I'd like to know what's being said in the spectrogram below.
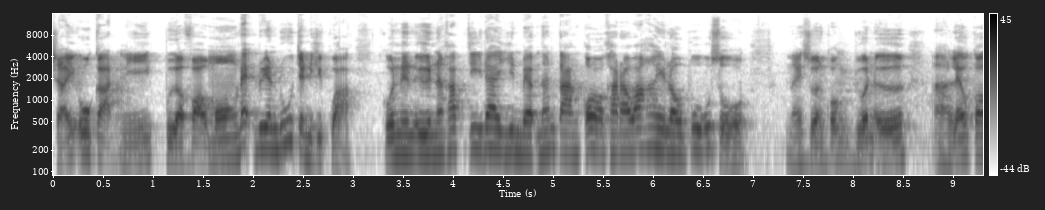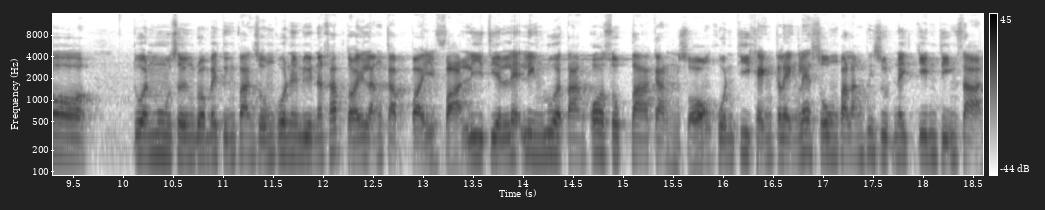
ใช้โอกาสนี้เพื่อเฝ้ามองและเรียนรู้จะดีกว่า คนอื่นๆนะครับที่ได้ยินแบบนั้นต่างก็คารวะให้เราผู้อาวุโส ในส่วนของยวนเอออ่าแล้วก็ตวนมูเซิงรวมไปถึงฟานสงคนอื่นๆนะครับต่อยหลังกลับไปฝาลีเทียนและลิงลั่วต่างก็สบตากันสองคนที่แข็งแกร่งและทรงพลังที่สุดในจินถิงซาน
